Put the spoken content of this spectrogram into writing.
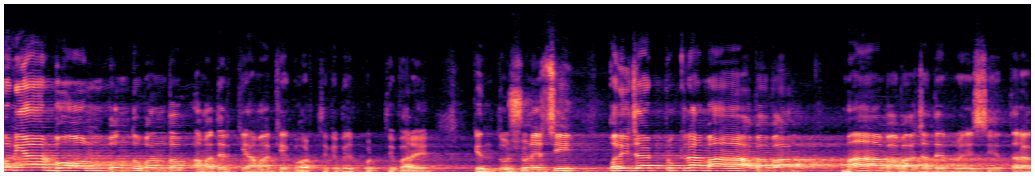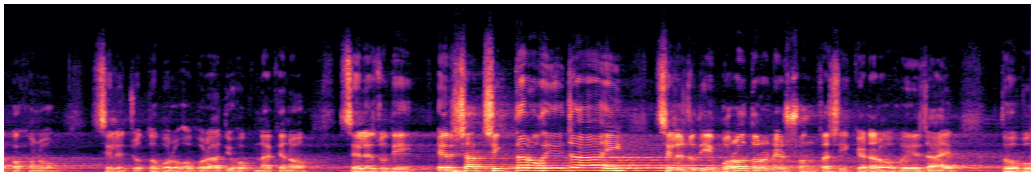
দুনিয়ার বোন বন্ধু বান্ধব আমাদেরকে আমাকে ঘর থেকে বের করতে পারে। কিন্তু শুনেছি, কলিজার টুকরা মা বাবা মা বাবা যাদের রয়েছে, তারা কখনো ছেলে যত বড় অপরাধী হোক না কেন, ছেলে যদি এরশাদ শিকদারও হয়ে যায়, ছেলে যদি বড় ধরনের সন্ত্রাসী ক্যাডারও হয়ে যায় তবু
